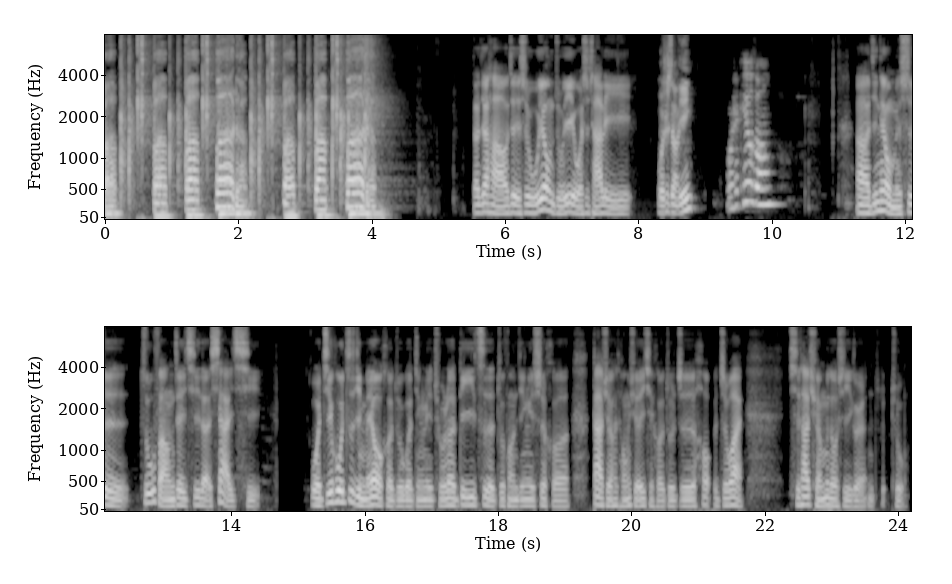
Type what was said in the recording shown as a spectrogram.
ba ba ba ba da ba ba ba da 大家好，这里是无用主义，我是查理我是小英，我是 Q 总，啊。今天我们是租房这一期的下一期。我几乎自己没有合租过经历，除了第一次的租房经历是和大学和同学一起合租之后之外，其他全部都是一个人住住。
